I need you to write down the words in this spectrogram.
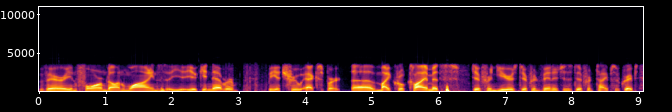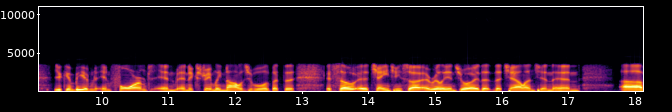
very informed on wines. You, you can never be a true expert. Uh, microclimates, different years, different vintages, different types of grapes. You can be informed and, and extremely knowledgeable, but the it's so uh, changing. So I really enjoy the the challenge and and. Uh,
